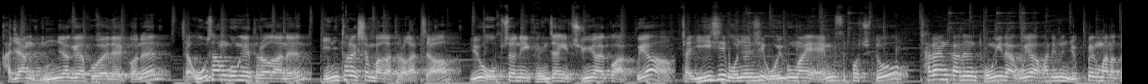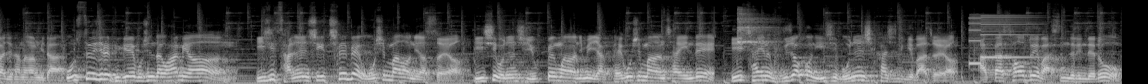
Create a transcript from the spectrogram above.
가장 눈여겨 보여야 될 거는 자, 530에 들어가는 인터랙션 바가 들어갔죠. 이 옵션이 굉장히 중요할 것 같고요. 자, 25년식 520i M 스포츠도 차량가는 동일하고요. 할인은 600만 원까지 가능합니다. 5시리즈를 비교해 보신다고 하면 24년식이 750만 원이었어요. 25년식 600만 원이면 약 150만 원 차이인데 이 차이는 무조건 25년식 하시는 게 맞아요. 아까 서두에 말씀드린 대로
